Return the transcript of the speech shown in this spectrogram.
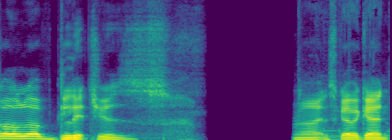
got a lot of glitches. Right, let's go again.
